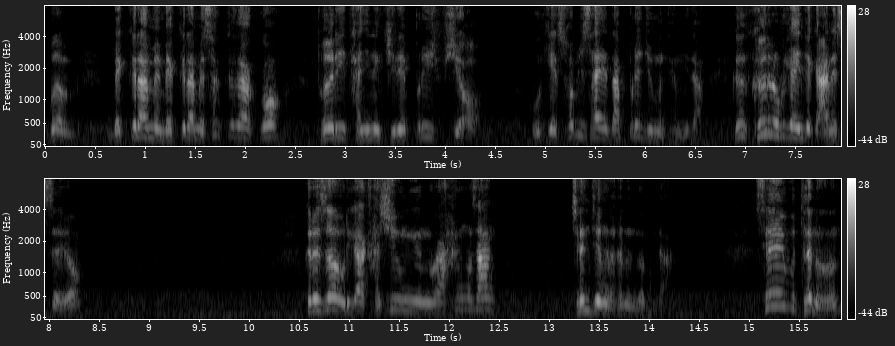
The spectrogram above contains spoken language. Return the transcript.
뭐몇 그램에 몇 그램에 섞어 갖고 벌이 다니는 길에 뿌리십시오. 이렇게 소비사에다 뿌려주면 됩니다. 그 그걸 우리가 인데안 했어요. 그래서 우리가 가시용과 항상 전쟁을 하는 겁니다. 새해부터는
